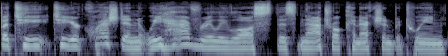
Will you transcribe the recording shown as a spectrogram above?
but to, to your question, we have really lost this natural connection between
